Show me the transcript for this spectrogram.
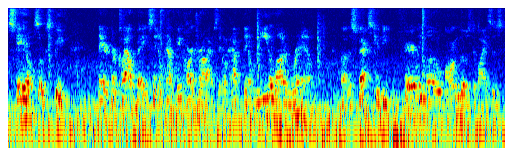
scale, so to speak. They're, they're cloud-based, they don't have big hard drives, they don't have, they don't need a lot of RAM. Specs can be fairly low on those devices,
